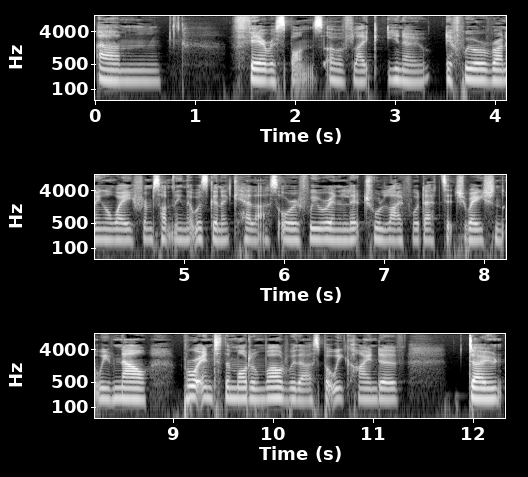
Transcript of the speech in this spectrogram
um, fear response of like, you know, if we were running away from something that was going to kill us, or if we were in a literal life or death situation that we've now brought into the modern world with us, but we kind of don't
